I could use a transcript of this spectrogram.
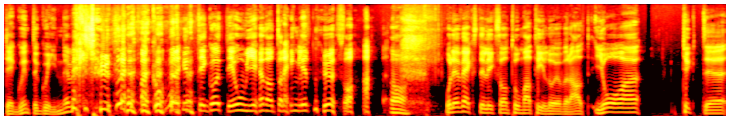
det går inte att gå in i växthuset. Man kommer inte, det går inte ogenomträngligt nu, sa han. Ja. Och det växte liksom tomatillo överallt. Jag tyckte,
